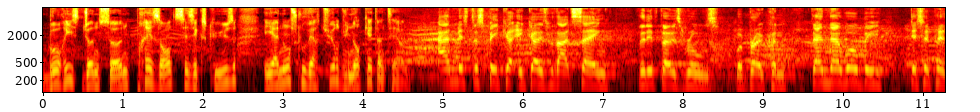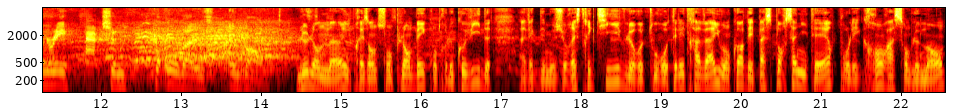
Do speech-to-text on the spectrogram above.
Boris Johnson présente ses excuses et annonce l'ouverture d'une enquête interne. And Mr. Speaker, it goes without saying that if those rules were broken, then there will be disciplinary action for all those involved. Le lendemain, il présente son plan B contre le Covid, avec des mesures restrictives, le retour au télétravail ou encore des passeports sanitaires pour les grands rassemblements.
